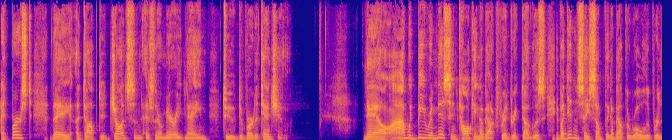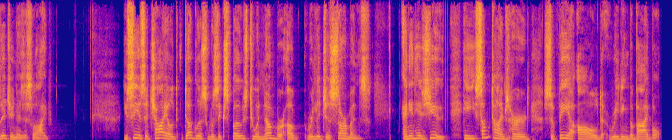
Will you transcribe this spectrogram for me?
At first, they adopted Johnson as their married name to divert attention. Now, I would be remiss in talking about Frederick Douglass if I didn't say something about the role of religion in his life. You see, as a child, Douglass was exposed to a number of religious sermons. And in his youth, he sometimes heard Sophia Auld reading the Bible.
